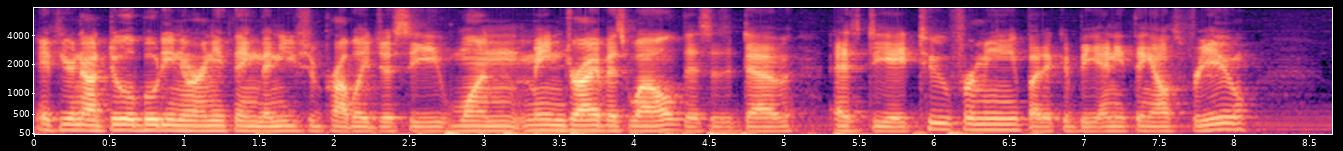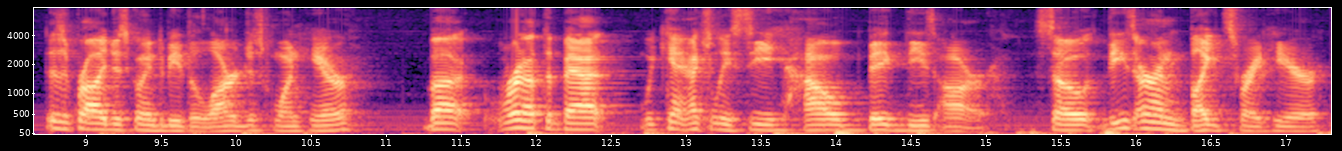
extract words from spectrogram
If you're not dual booting or anything, then you should probably just see one main drive as well. This is dev SDA2 for me, but it could be anything else for you. This is probably just going to be the largest one here. But right off the bat, we can't actually see how big these are. So these are in bytes right here.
